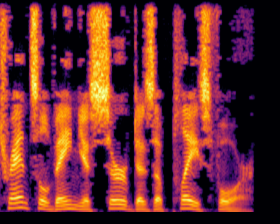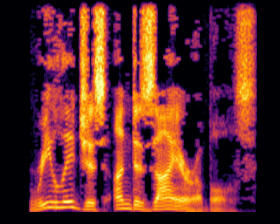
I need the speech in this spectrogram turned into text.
Transylvania served as a place for religious undesirables.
